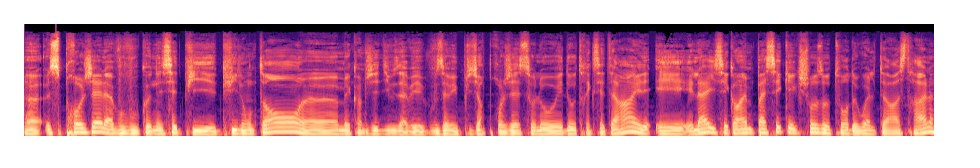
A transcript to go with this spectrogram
Euh, ce projet là, vous vous connaissez depuis depuis longtemps, euh, mais comme j'ai dit, vous avez vous avez plusieurs projets solo et d'autres, etc. Et, là, il s'est quand même passé quelque chose autour de Walter Astral.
